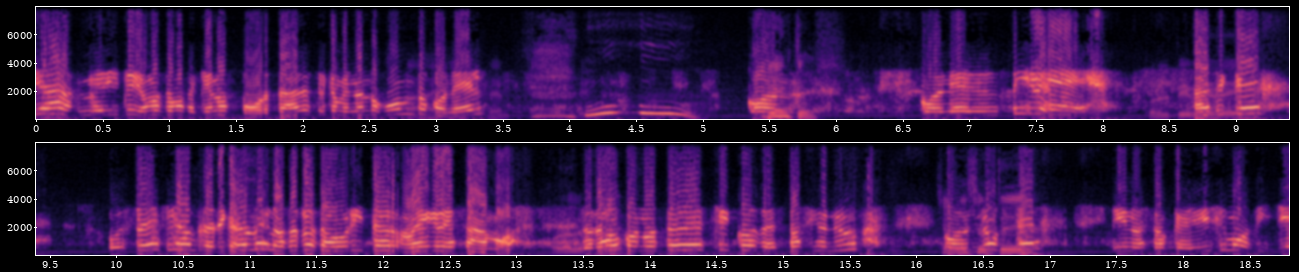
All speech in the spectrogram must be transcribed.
ya, Merito y yo estamos aquí en los portales, estoy caminando junto con él, Uh, con, con el pibe. Con el pibe. Así de- que ustedes sigan platicando y nosotros ahorita regresamos. Órale, Los dejo pues. con ustedes, chicos de Espacio Noob, con. Nuxer y nuestro queridísimo DJ.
